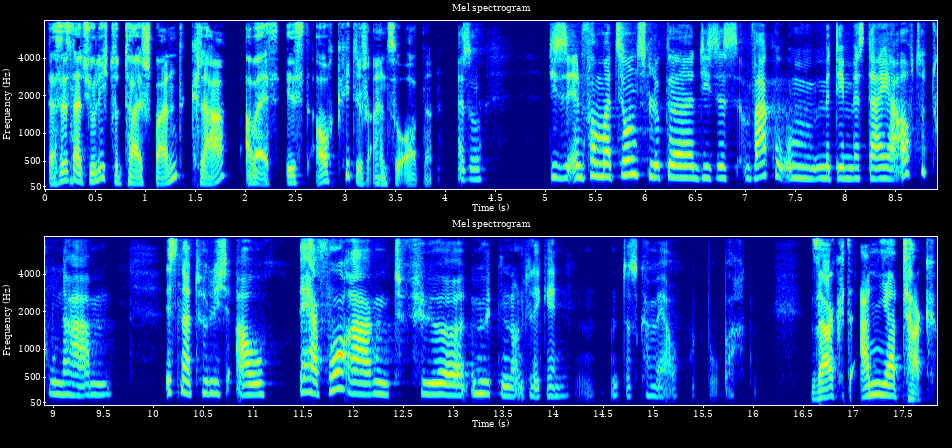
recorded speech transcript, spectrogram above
Das ist natürlich total spannend, klar, aber es ist auch kritisch einzuordnen. Also diese Informationslücke, dieses Vakuum, mit dem wir es da ja auch zu tun haben, ist natürlich auch hervorragend für Mythen und Legenden. Und das können wir auch gut beobachten. Sagt Anja Tack.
